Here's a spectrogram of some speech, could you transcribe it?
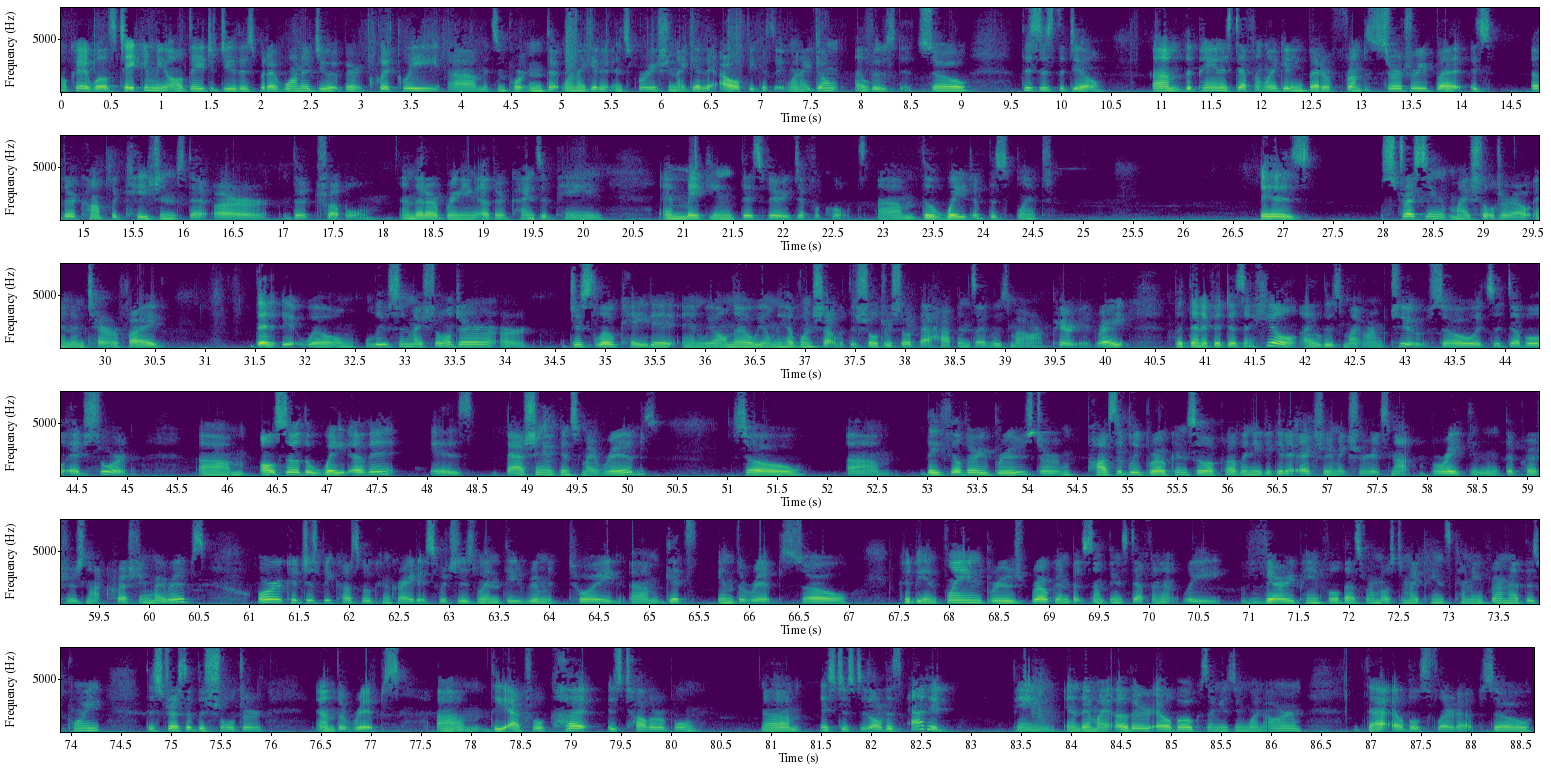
Okay, well, it's taken me all day to do this, but I want to do it very quickly. Um, it's important that when I get an inspiration, I get it out because it, when I don't, I lose it. So, this is the deal. Um, the pain is definitely getting better from the surgery, but it's other complications that are the trouble and that are bringing other kinds of pain and making this very difficult. Um, the weight of the splint is stressing my shoulder out, and I'm terrified that it will loosen my shoulder or dislocate it. And we all know we only have one shot with the shoulder, so if that happens, I lose my arm, period, right? But then if it doesn't heal, I lose my arm too. So it's a double edged sword. Um, also, the weight of it is bashing against my ribs. So um, they feel very bruised or possibly broken, so I'll probably need to get an x-ray, make sure it's not breaking, the pressure's not crushing my ribs. Or it could just be costochondritis, which is when the rheumatoid um, gets in the ribs. So could be inflamed, bruised, broken, but something's definitely very painful. That's where most of my pain's coming from at this point. The stress of the shoulder and the ribs. Um, the actual cut is tolerable. Um, it's just all this added pain. And then my other elbow, because I'm using one arm, that elbow's flared up. So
